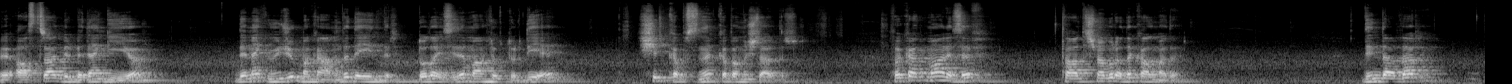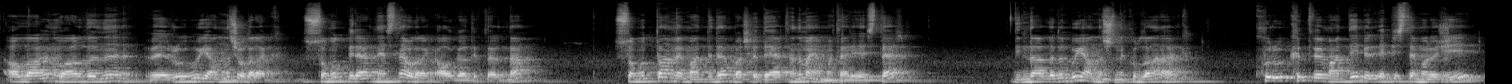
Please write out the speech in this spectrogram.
ve astral bir beden giyiyor demek vücut makamında değildir. Dolayısıyla mahluktur diye şirk kapısını kapamışlardır. Fakat maalesef tartışma burada kalmadı. Dindarlar Allah'ın varlığını ve ruhu yanlış olarak somut birer nesne olarak algıladıklarından somuttan ve maddeden başka değer tanımayan materyalistler dindarların bu yanlışını kullanarak kuru, kıt ve maddi bir epistemolojiyi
